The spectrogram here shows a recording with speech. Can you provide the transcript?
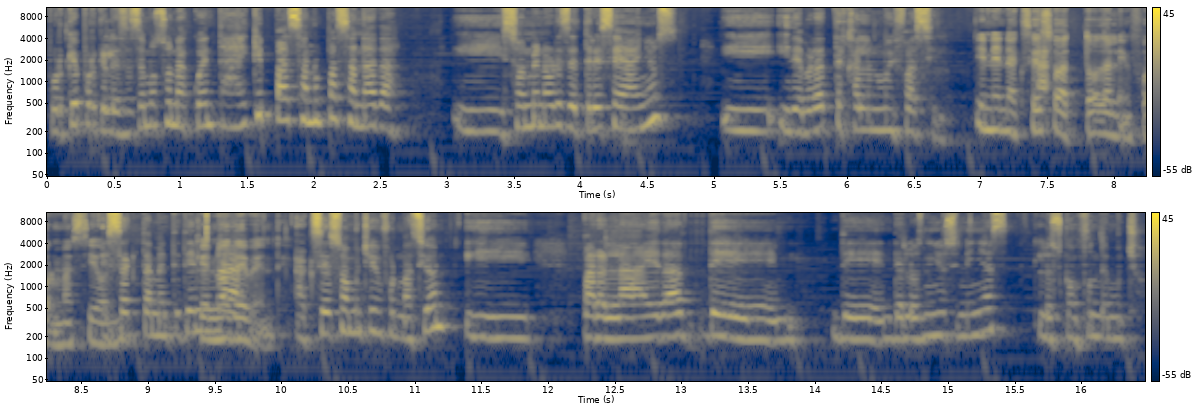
¿Por qué? Porque les hacemos una cuenta. Ay, ¿qué pasa? No pasa nada. Y son menores de 13 años y, y de verdad te jalan muy fácil. Tienen acceso a toda la información. Exactamente, tienen que no una- deben de. acceso a mucha información y para la edad de, de- de los niños y niñas los confunde mucho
